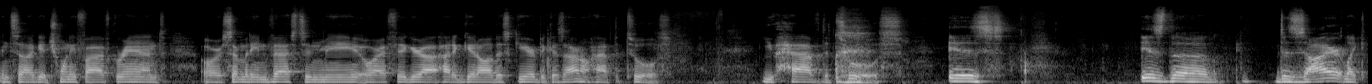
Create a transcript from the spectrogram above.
until I get 25 grand or somebody invests in me or I figure out how to get all this gear because I don't have the tools. You have the tools. is is the desire like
